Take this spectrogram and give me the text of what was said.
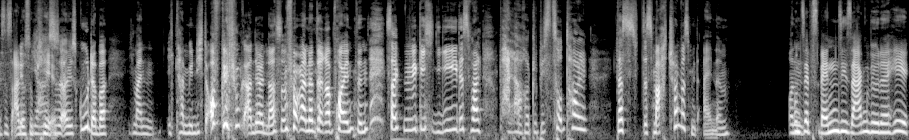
es ist alles okay. Ja, es ist alles gut, aber ich meine, ich kann mir nicht oft genug anhören lassen von meiner Therapeutin. Sagt mir wirklich jedes Mal, boah, Laura, du bist so toll. Das, das macht schon was mit einem. Und, und selbst wenn sie sagen würde, hey,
